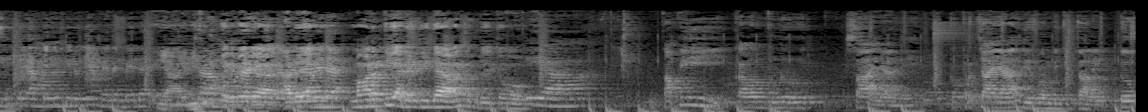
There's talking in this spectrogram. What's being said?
gitu Iya, ya. Individunya beda-beda ya Cara ini penggunaannya beda-beda. juga Ada yang beda-beda. mengerti, ada yang tidak kan seperti itu. Iya. Tapi kalau menurut saya nih, kepercayaan di ruang digital itu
